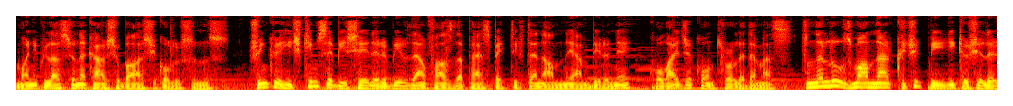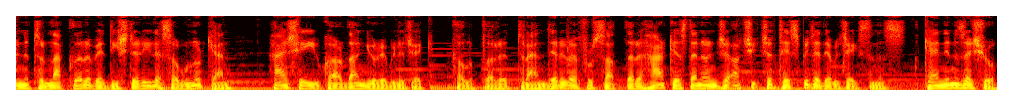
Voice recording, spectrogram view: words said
Manipülasyona karşı bağışık olursunuz. Çünkü hiç kimse bir şeyleri birden fazla perspektiften anlayan birini kolayca kontrol edemez. Sınırlı uzmanlar küçük bilgi köşelerini tırnakları ve dişleriyle savunurken her şeyi yukarıdan görebilecek, kalıpları, trendleri ve fırsatları herkesten önce açıkça tespit edebileceksiniz. Kendinize şu,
